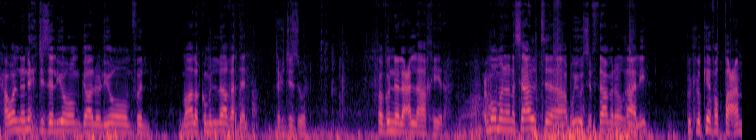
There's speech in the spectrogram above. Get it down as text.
حاولنا نحجز اليوم قالوا اليوم فل. ما لكم إلا غدا تحجزون. فقلنا لعلها خيرة. عموما أنا سألت أبو يوسف ثامر الغالي قلت له كيف الطعم؟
